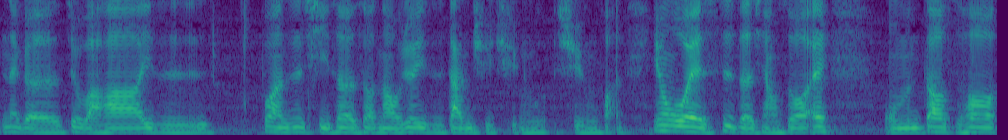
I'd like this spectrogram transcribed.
那个就把它一直，不管是骑车的时候，然后我就一直单曲循循环，因为我也试着想说，哎。我们到时候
